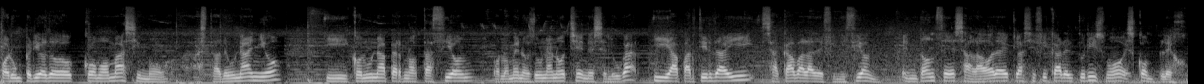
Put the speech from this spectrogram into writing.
por un periodo como máximo hasta de un año y con una pernotación, por lo menos de una noche, en ese lugar. Y a partir de ahí se acaba la definición. Entonces, a la hora de clasificar el turismo es complejo.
